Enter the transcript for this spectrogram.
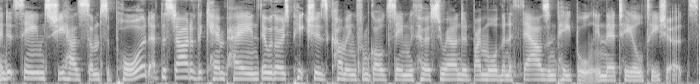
and it seems she has some support. At the start of the campaign, there were those pictures coming from Goldstein with her surrounded by more than a thousand people in their teal t shirts.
